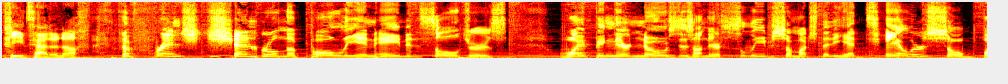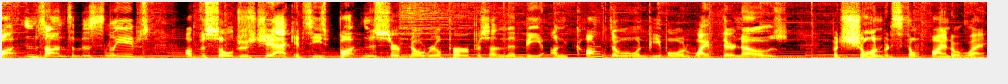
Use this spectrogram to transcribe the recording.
Pete's had enough. The French General Napoleon hated soldiers wiping their noses on their sleeves so much that he had tailors sew buttons onto the sleeves of the soldiers' jackets. These buttons served no real purpose other than to be uncomfortable when people would wipe their nose, but Sean would still find a way.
